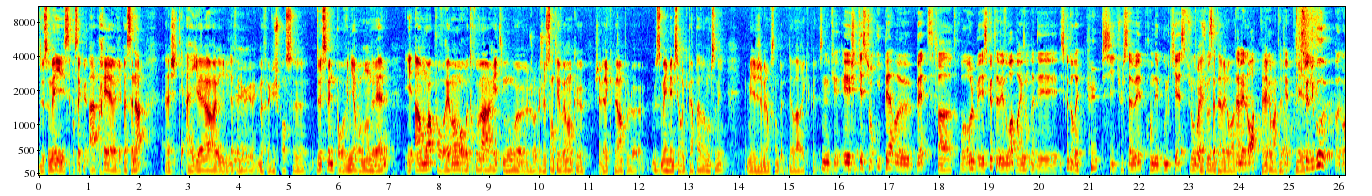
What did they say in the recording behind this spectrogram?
de sommeil, et c'est pour ça qu'après Vipassana, j'étais ailleurs. Il fallu, il m'a fallu, je pense, deux semaines pour revenir au monde réel, et un mois pour vraiment retrouver un rythme où euh, je, je sentais vraiment que j'avais récupéré un peu le, le sommeil, même si on récupère pas vraiment le sommeil. Mais j'avais l'impression d'avoir récupéré ça. Ok, et j'ai une question hyper euh, bête, enfin trop drôle, mais est-ce que tu avais le droit par exemple à des. Est-ce que tu aurais pu, si tu le savais, prendre des boules qui ce genre Ouais, de choses? ça t'avait le droit. T'avais le droit? T'avais le droit, t'avais le droit. Mais- Parce que du coup, euh,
